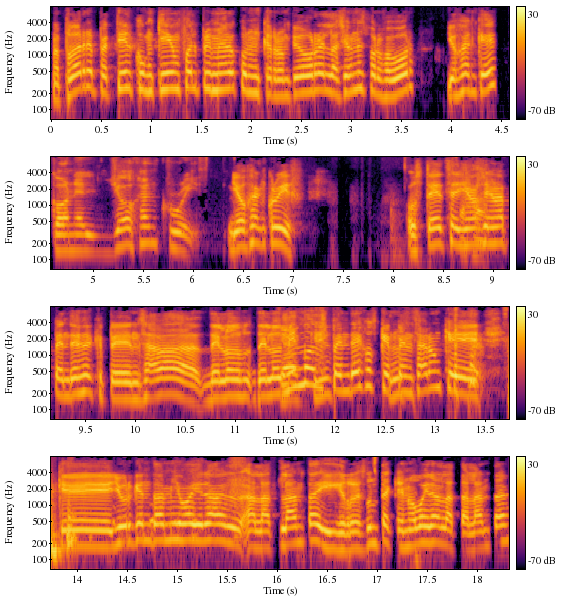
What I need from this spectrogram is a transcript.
¿Me puede repetir con quién fue el primero con el que rompió relaciones, por favor? ¿Johan qué? Con el Johan Cruyff. Johan Cruyff. Usted, señor, Ajá. señora pendeja que pensaba, de los, de los mismos pendejos que pensaron que, que Jürgen Damm iba a ir al, al Atlanta y resulta que no va a ir al Atalanta.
